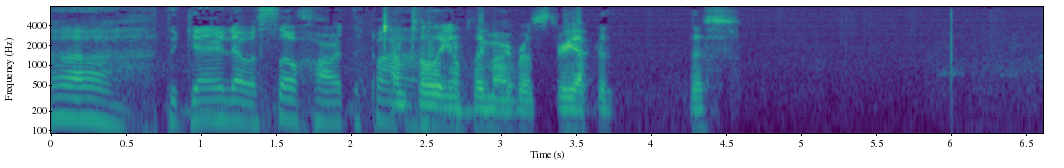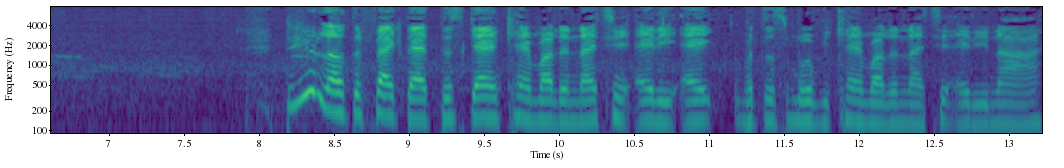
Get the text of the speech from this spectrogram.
Ah, the game that was so hard to find. I'm totally gonna play Mario Bros. 3 after this. Do you love the fact that this game came out in 1988, but this movie came out in 1989?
